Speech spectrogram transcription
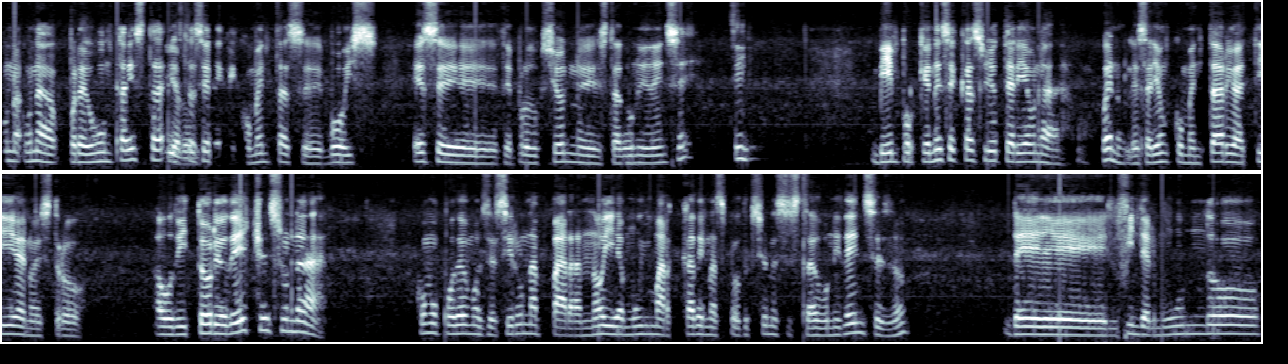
Una, una pregunta, esta, esta serie que comentas, eh, Voice, ¿es eh, de producción estadounidense? Sí. Bien, porque en ese caso yo te haría una, bueno, les haría un comentario a ti, a nuestro auditorio. De hecho, es una, ¿cómo podemos decir? Una paranoia muy marcada en las producciones estadounidenses, ¿no? Del fin del mundo,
